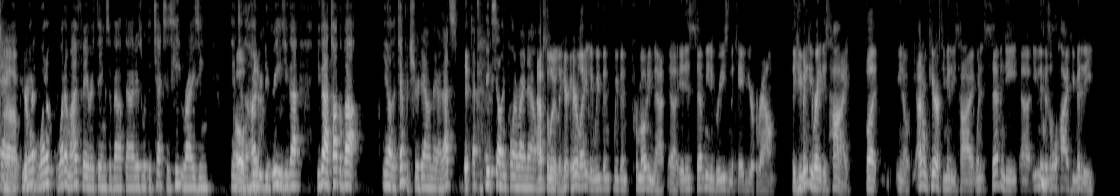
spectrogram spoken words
uh, one, of, one of my favorite things about that is with the Texas heat rising into oh, the hundred yeah. degrees. You got you got to talk about you know the temperature down there. That's that's a big selling point right now. Absolutely. Here here lately we've been we've been promoting that. Uh, it is 70 degrees in the cave year round. The humidity rate is high, but you know I don't care if the humidity is high. When it's 70, uh, even if it's a little high humidity,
